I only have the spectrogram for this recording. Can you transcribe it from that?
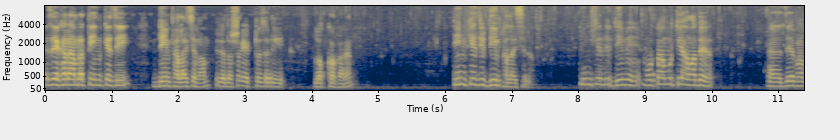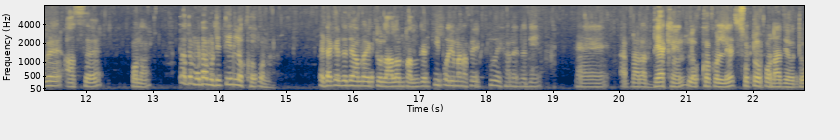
এই যে এখানে আমরা তিন কেজি ডিম ফেলাইছিলাম, প্রিয় দর্শক, একটু যদি লক্ষ্য করেন। তিন কেজি ডিম ফেলাইছিলাম। তিন কেজি ডিমে মোটামুটি আমাদের যেভাবে আছে পোনা, তাতে মোটামুটি তিন লক্ষ পোনা। এটাকে যদি আমরা একটু লালন পালন করি, কী পরিমাণ আছে একটু এখানে যদি আপনারা দেখেন, লক্ষ্য করলে ছোট পোনা যেহেতু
